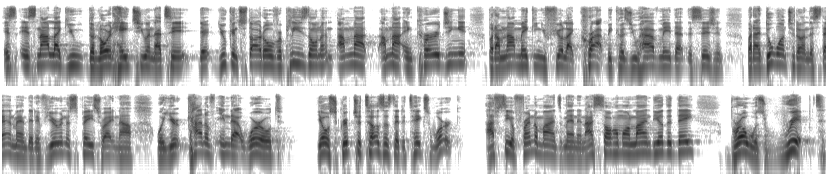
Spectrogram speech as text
It's, it's not like you the Lord hates you and that's it. There, you can start over. Please don't. I'm not I'm not encouraging it, but I'm not making you feel like crap because you have made that decision. But I do want you to understand, man, that if you're in a space right now where you're kind of in that world, yo, Scripture tells us that it takes work. I see a friend of mine's man, and I saw him online the other day. Bro was ripped.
